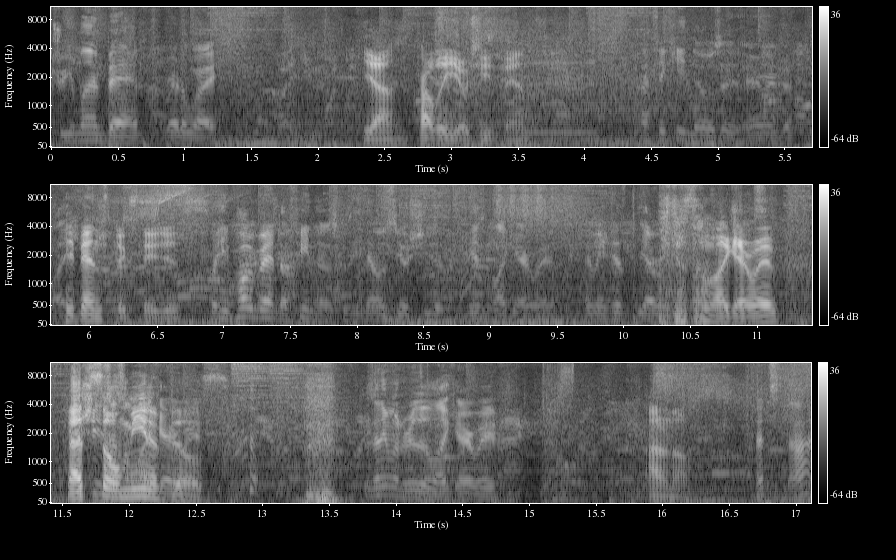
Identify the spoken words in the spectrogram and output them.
Dreamland ban right away. Yeah, probably Yoshi's banned. I think he knows that Airwave doesn't like. He bans big stages. But he probably banned Delfino's because he knows Yoshi doesn't, he doesn't like Airwave. I mean, he doesn't, yeah, He doesn't like Airwave. That's Yoshi so mean like of. Billz. Does anyone really like Airwave? I don't know. That's not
